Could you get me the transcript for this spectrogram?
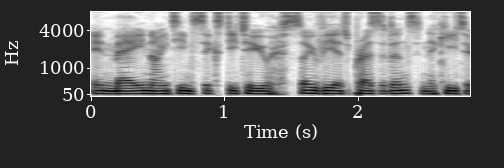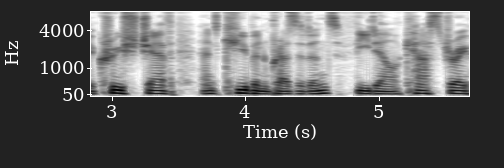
In May 1962, Soviet President Nikita Khrushchev and Cuban President Fidel Castro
